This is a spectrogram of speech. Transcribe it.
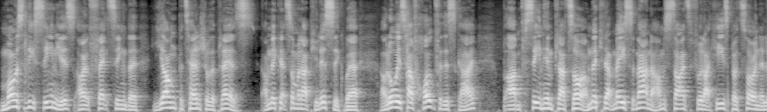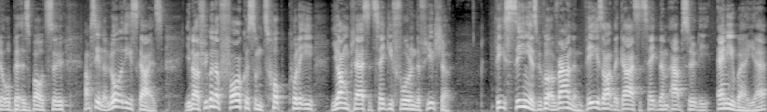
most of these seniors are affecting the young potential of the players. I'm looking at someone like Pulisic, where I'd always have hope for this guy, but I'm seeing him plateau. I'm looking at Mason Mount now. I'm starting to feel like he's plateauing a little bit as well too. I'm seeing a lot of these guys. You know, if you're going to focus on top quality young players to take you forward in the future, these seniors we've got around them, these aren't the guys to take them absolutely anywhere, yeah?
